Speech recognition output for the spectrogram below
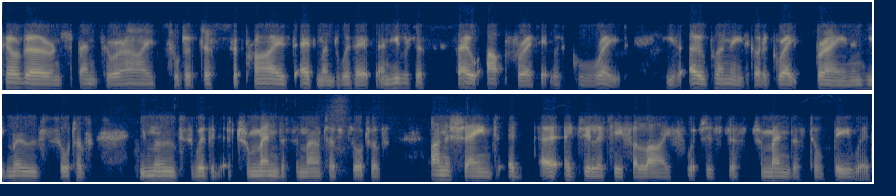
Tilda and Spencer and I sort of just surprised Edmund with it, and he was just so up for it. It was great. He's open, he's got a great brain, and he moves sort of, he moves with a tremendous amount of sort of unashamed agility for life, which is just tremendous to be with.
